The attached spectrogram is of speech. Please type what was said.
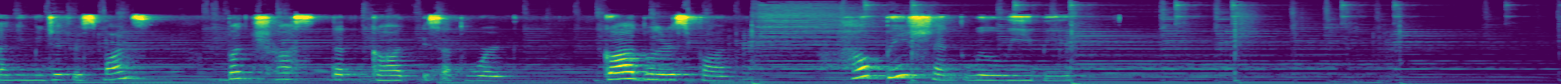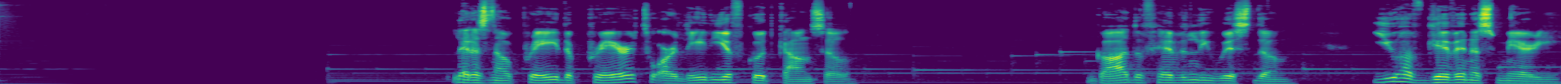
an immediate response, but trust that God is at work. God will respond. How patient will we be? Let us now pray the prayer to Our Lady of Good Counsel. God of heavenly wisdom, you have given us Mary,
